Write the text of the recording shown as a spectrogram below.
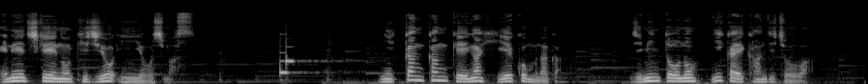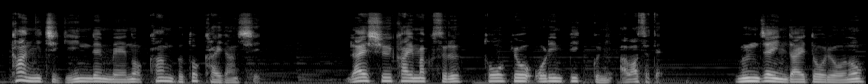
NHK の記事を引用します。日韓関係が冷え込む中、自民党の二階幹事長は、韓日議員連盟の幹部と会談し、来週開幕する東京オリンピックに合わせて、ムン・ジェイン大統領の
